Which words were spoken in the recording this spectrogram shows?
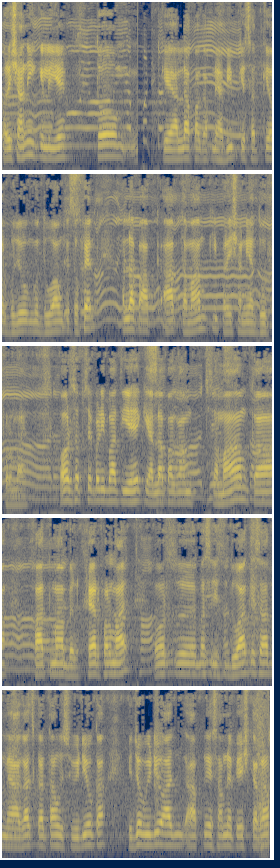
परेशानी के लिए तो कि अल्लाह पाक अपने हबीब के सदक़े और बुज़ुर्गों को दुआओं के तोफ़ैल अल्लाह पाक आप तमाम की परेशानियाँ दूर फरमाए। और सबसे बड़ी बात यह है कि अल्लाह पाक हम तमाम का खात्मा बिल खैर फरमाए। और बस इस दुआ के साथ मैं आगाज़ करता हूँ इस वीडियो का कि जो वीडियो आज आपके सामने पेश कर रहा हूँ,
